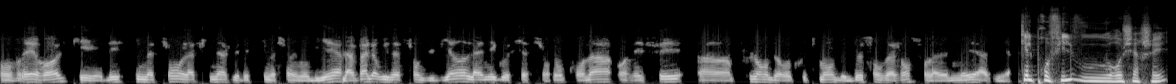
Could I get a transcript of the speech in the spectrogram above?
son vrai rôle qui est l'estimation, l'affinage de l'estimation immobilière, la valorisation du bien, la négociation. Donc on a en effet un plan de recrutement de 200 agents sur l'année à venir. Quel profil vous recherchez?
